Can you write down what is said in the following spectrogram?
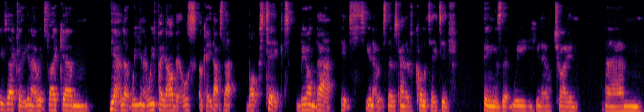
exactly. You know, it's like, um, yeah, look, we, you know, we've paid our bills. Okay, that's that box ticked. Beyond that, it's, you know, it's those kind of qualitative things that we, you know, try and, um,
